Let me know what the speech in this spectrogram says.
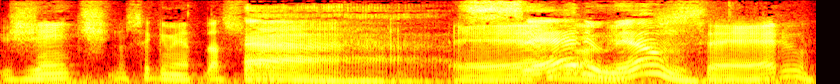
gente no segmento da soja. Ah É, Sério mesmo? Sério.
